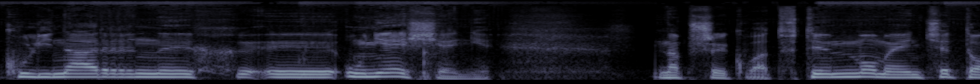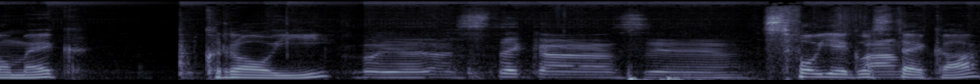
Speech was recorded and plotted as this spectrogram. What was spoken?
kulinarnych y, uniesień. Na przykład w tym momencie Tomek kroi Steka z... swojego Am- steka.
